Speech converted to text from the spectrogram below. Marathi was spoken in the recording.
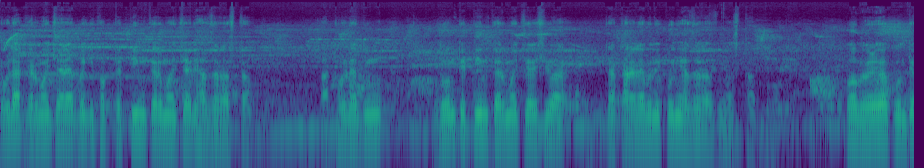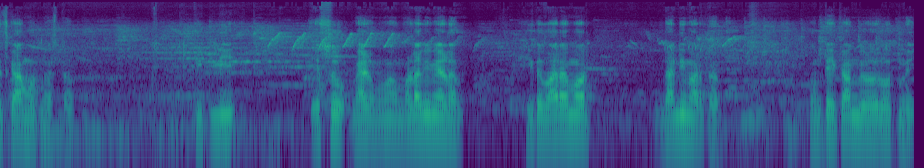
तेवढ्या कर्मचाऱ्यापैकी फक्त तीन कर्मचारी हजर असतात. आठवड्यातून दोन ते तीन कर्मचाऱ्याशिवाय त्या कार्यालयामध्ये कोणी हजर नसतात. व वेळेवर कोणतेच काम होत नसतात. तिथली S O madam Madavi madam इथं वारंवार दांडी मारतात. कोणतेही काम वेळेवर होत नाही.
